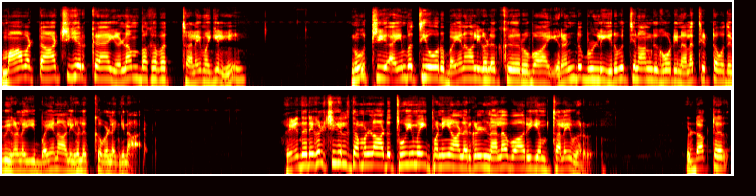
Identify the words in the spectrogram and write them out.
மாவட்ட ஆட்சியர் க இளம்பகவத் தலைமையில் நூற்றி ஐம்பத்தி ஓரு பயனாளிகளுக்கு ரூபாய் இரண்டு புள்ளி இருபத்தி நான்கு கோடி நலத்திட்ட உதவிகளை பயனாளிகளுக்கு வழங்கினார். இந்த நிகழ்ச்சியில் தமிழ்நாடு தூய்மை பணியாளர்கள் நல வாரியம் தலைவர் டாக்டர்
